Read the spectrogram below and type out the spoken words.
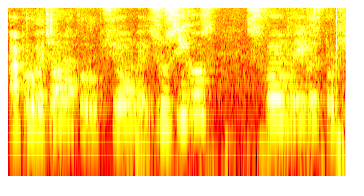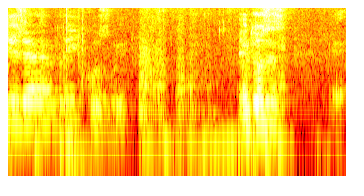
aprovecharon la corrupción, güey. Sus hijos fueron ricos porque ellos ya eran ricos, güey. Entonces, eh,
